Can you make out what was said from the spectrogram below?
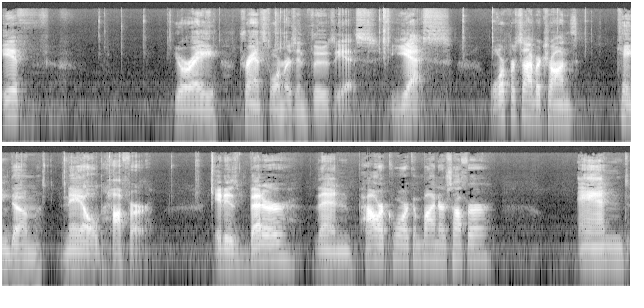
if you're a Transformers enthusiast. Yes, War for Cybertron's Kingdom nailed Huffer. It is better than Power Core Combiner's Huffer and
